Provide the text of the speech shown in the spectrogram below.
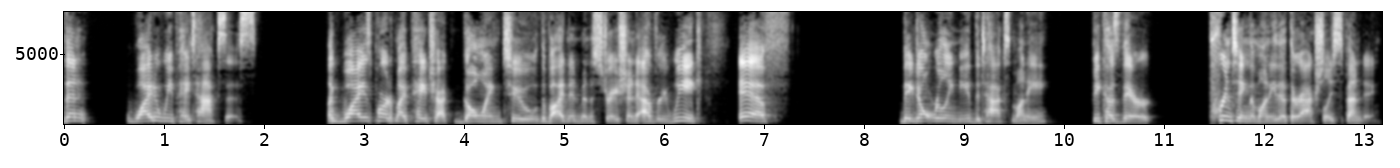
then why do we pay taxes? Like, why is part of my paycheck going to the Biden administration every week if they don't really need the tax money because they're printing the money that they're actually spending?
